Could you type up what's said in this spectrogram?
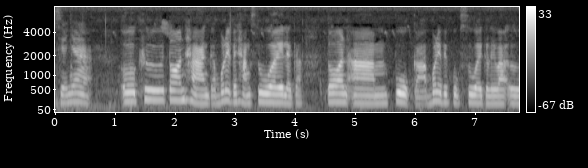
เสียหญ้าเออคือตอนทางกับบ่ได้ไปทางซวยแล้วก็ตอนอ่าปลูกกับบ่ได้ไปปลูกซวยก็เลยว่า เออ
